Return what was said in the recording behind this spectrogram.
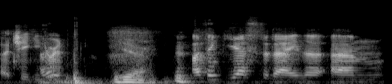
a cheeky grin. Yeah, I think yesterday that um,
